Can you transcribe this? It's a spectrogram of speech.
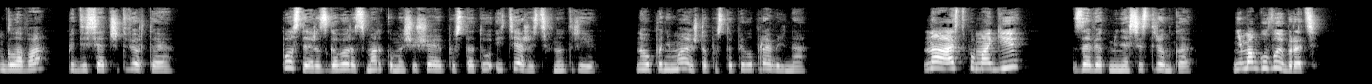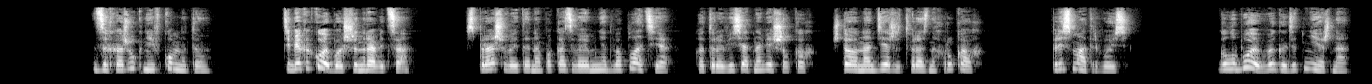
Глава 54. После разговора с Марком ощущаю пустоту и тяжесть внутри, но понимаю, что поступила правильно. «Насть, помоги!» — зовет меня сестренка. «Не могу выбрать!» Захожу к ней в комнату. «Тебе какое больше нравится?» — спрашивает она, показывая мне два платья, которые висят на вешалках, что она держит в разных руках. Присматриваюсь. Голубое выглядит нежно.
